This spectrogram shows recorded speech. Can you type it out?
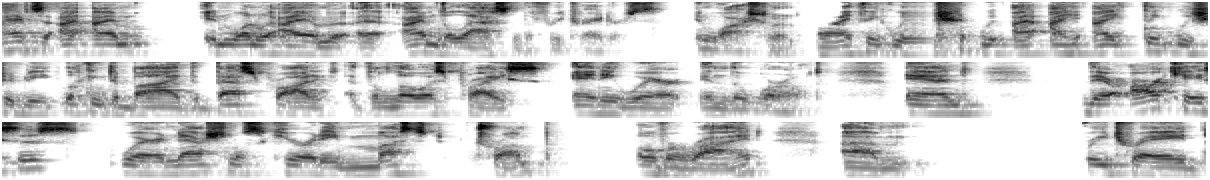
I have to. I, am in one way. I am. Uh, I'm the last of the free traders in Washington. I think we. we I, I think we should be looking to buy the best product at the lowest price anywhere in the world. And there are cases where national security must trump override. Um, free trade,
